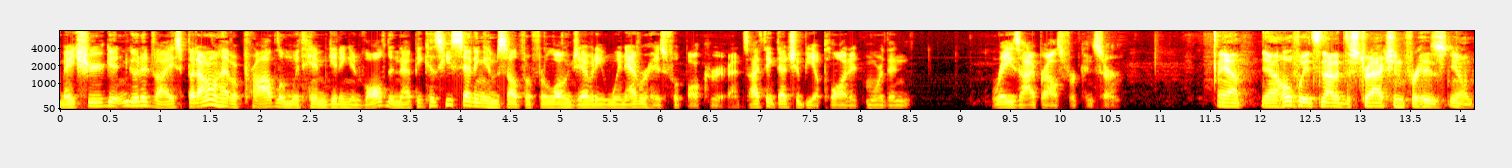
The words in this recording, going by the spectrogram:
Make sure you're getting good advice, but I don't have a problem with him getting involved in that because he's setting himself up for longevity whenever his football career ends. I think that should be applauded more than raise eyebrows for concern. Yeah, yeah. Hopefully, it's not a distraction for his, you know,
